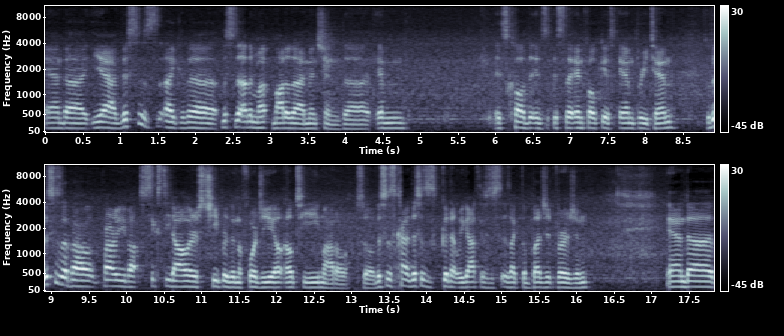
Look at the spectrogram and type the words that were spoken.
And uh, yeah, this is like the this is the other mo model that I mentioned. The M, it's called it's, it's the InFocus M310. So this is about probably about sixty dollars cheaper than the 4G LTE model. So this is kind of this is good that we got this. Is like the budget version. And uh,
